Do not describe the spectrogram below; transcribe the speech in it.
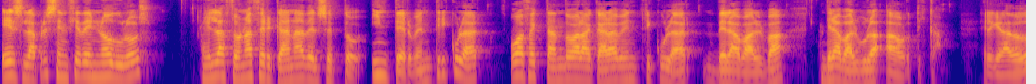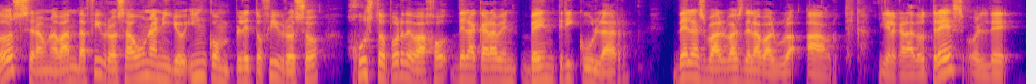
es la presencia de nódulos en la zona cercana del septo interventricular o afectando a la cara ventricular de la, valva, de la válvula aórtica. El grado 2 será una banda fibrosa o un anillo incompleto fibroso justo por debajo de la cara ventricular de las valvas de la válvula aórtica. Y el grado 3, o el de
